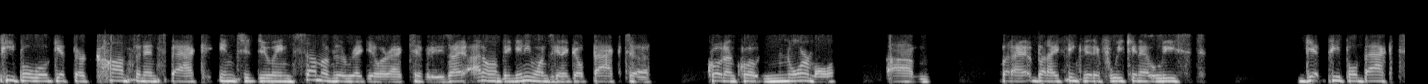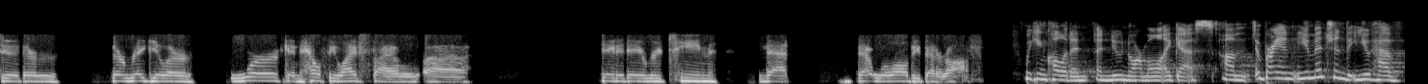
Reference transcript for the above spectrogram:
people will get their confidence back into doing some of the regular activities. I, I don't think anyone's going to go back to quote unquote normal. Um, but I but I think that if we can at least get people back to their their regular work and healthy lifestyle day to day routine, that that we'll all be better off we can call it a, a new normal, I guess. Um, Brian, you mentioned that you have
